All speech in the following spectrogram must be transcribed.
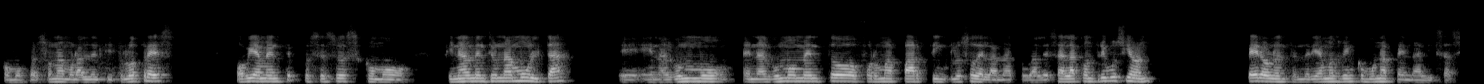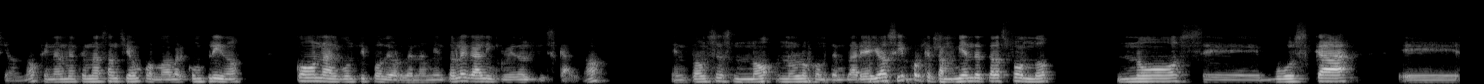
como persona moral del título 3. Obviamente, pues eso es como finalmente una multa, eh, en, algún en algún momento forma parte incluso de la naturaleza de la contribución, pero lo entendería más bien como una penalización, ¿no? Finalmente una sanción por no haber cumplido con algún tipo de ordenamiento legal, incluido el fiscal, ¿no? Entonces no, no lo contemplaría yo así porque también de trasfondo no se busca eh,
